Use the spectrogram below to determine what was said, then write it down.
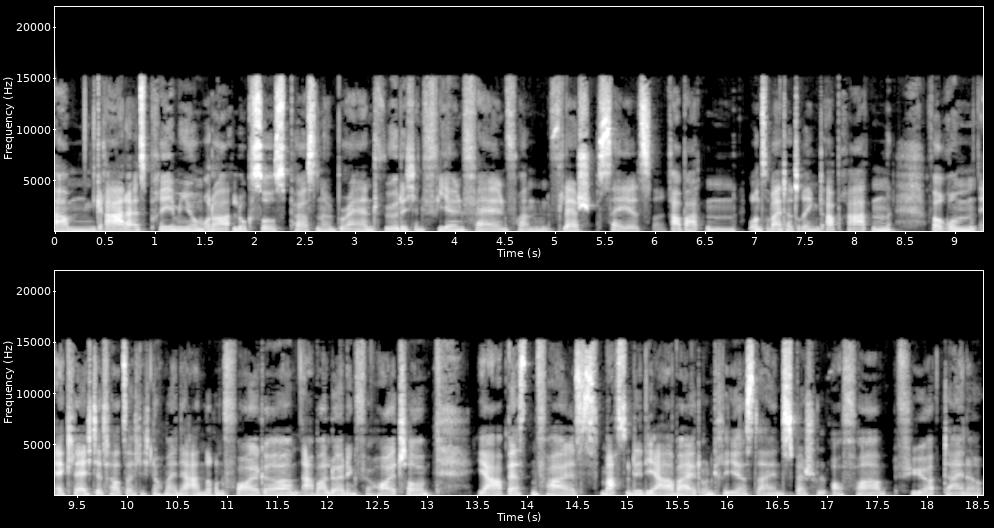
Ähm, gerade als Premium oder Luxus Personal Brand würde ich in vielen Fällen von Flash Sales, Rabatten und so weiter dringend abraten. Warum erkläre ich dir tatsächlich nochmal in der anderen Folge. Aber Learning für heute, ja, bestenfalls machst du dir die Arbeit und kreierst ein Special Offer für deine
